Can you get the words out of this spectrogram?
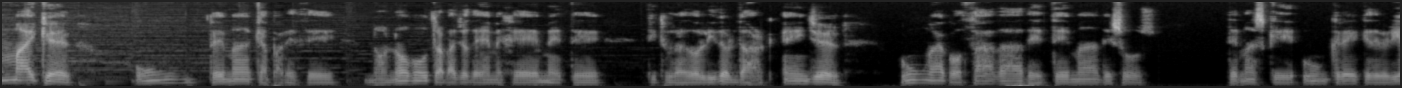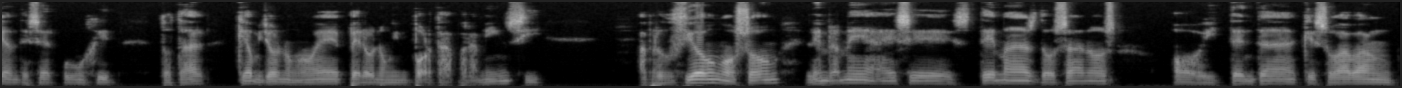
Michael, un tema que aparece no novo traballo de MGMT titulado Little Dark Angel, unha gozada de tema desos temas que un cree que deberían de ser un hit total, que ao mellor non o é, pero non importa, para min si. A produción, o son, lembrame a eses temas dos anos 80 que soaban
